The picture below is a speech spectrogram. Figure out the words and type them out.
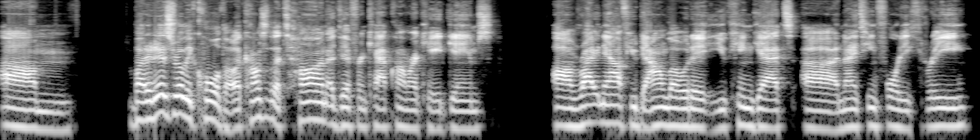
Um, but it is really cool though. It comes with a ton of different Capcom arcade games. Um, right now, if you download it, you can get uh, 1943,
